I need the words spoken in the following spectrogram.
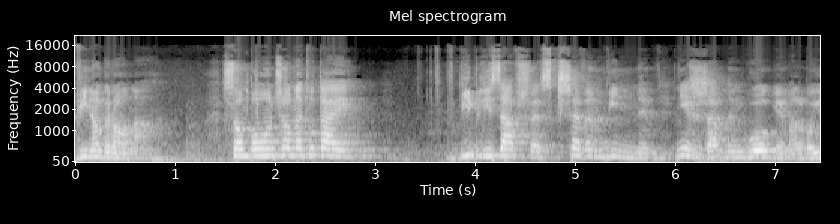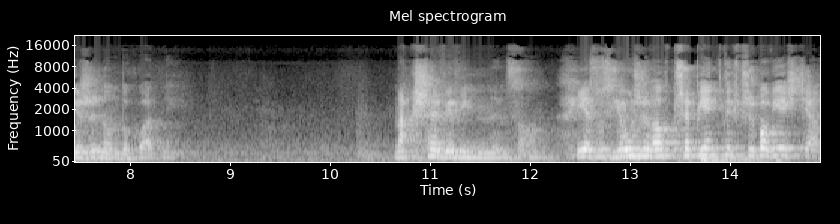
winogrona. Są połączone tutaj w Biblii zawsze z krzewem winnym, nie z żadnym głogiem albo jeżyną dokładniej. Na krzewie winnym są. Jezus je używał w przepięknych przypowieściach.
